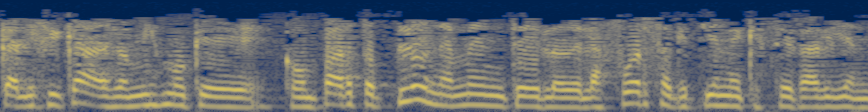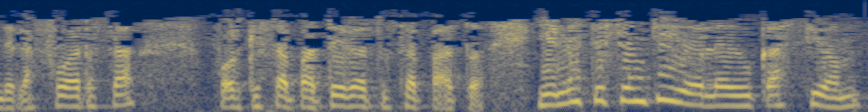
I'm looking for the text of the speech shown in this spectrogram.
calificadas, lo mismo que comparto plenamente lo de la fuerza que tiene que ser alguien de la fuerza, porque zapatero a tu zapato. Y en este sentido, la educación,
